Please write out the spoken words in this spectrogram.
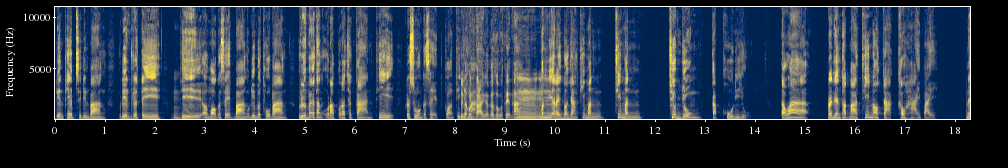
เรียนเทพศิรินทร์บ้าง เรียนปริญญาตรีอืมที่เอ่อมอเกษตรบ้าง เรียนปริญญาโทบ้าง หรือแม้กระทั่งรับราชการที่กระทรวงเกษตรก่อนที่ซึ่งจะคนมาตายก็กระทรวงเกษตรนะอะอืมันมีอะไรบางอย่างที่มันที่มันเชื่อมโยงกับคู่นี้อยู่ แต่ว่าประเด็นถัดมาที่นอกจากเขาหายไปใน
